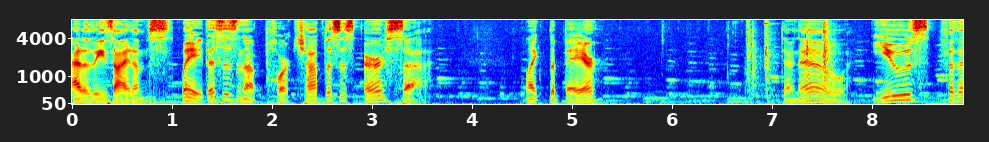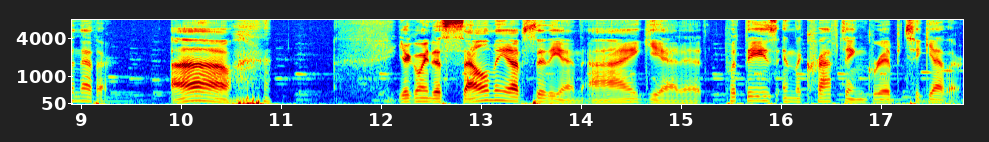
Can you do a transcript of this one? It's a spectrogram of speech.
out of these items. Wait, this isn't a pork chop, this is Ursa. Like the bear? Don't know. Use for the nether. Oh. You're going to sell me obsidian. I get it. Put these in the crafting grid together.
